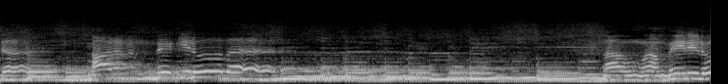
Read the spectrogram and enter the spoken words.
Wonder how to make it over. I, I made it over.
